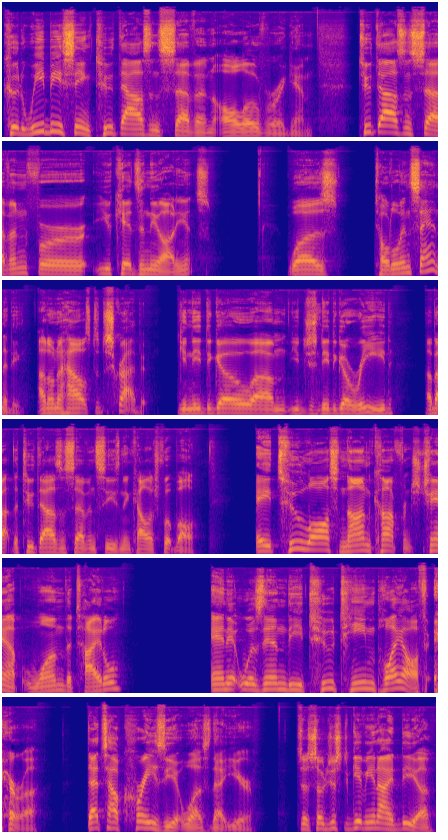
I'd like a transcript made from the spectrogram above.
Could we be seeing 2007 all over again? 2007, for you kids in the audience, was total insanity. I don't know how else to describe it. You need to go, um, you just need to go read about the 2007 season in college football. A two loss non conference champ won the title, and it was in the two team playoff era. That's how crazy it was that year. So, so just to give you an idea,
